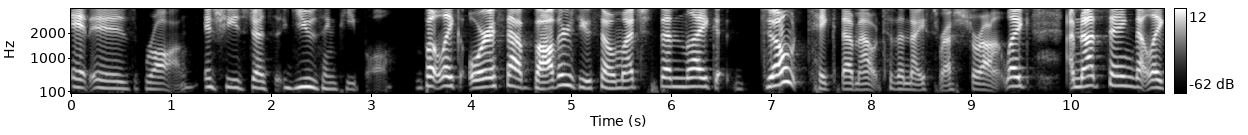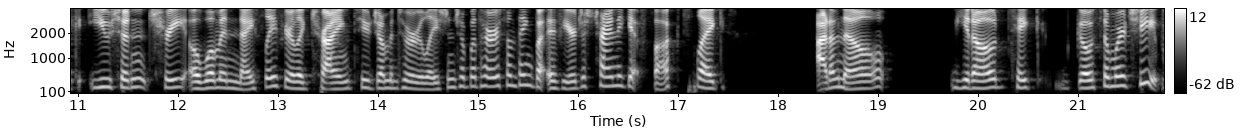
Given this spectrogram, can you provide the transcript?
it is wrong. And she's just using people. But like, or if that bothers you so much, then like, don't take them out to the nice restaurant. Like, I'm not saying that like you shouldn't treat a woman nicely if you're like trying to jump into a relationship with her or something. But if you're just trying to get fucked, like, I don't know, you know, take go somewhere cheap.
